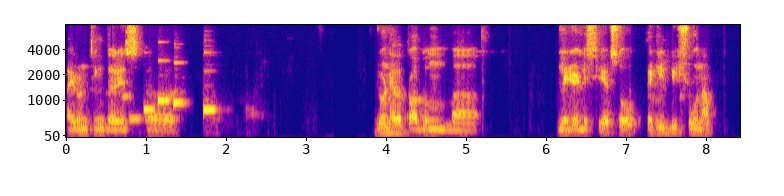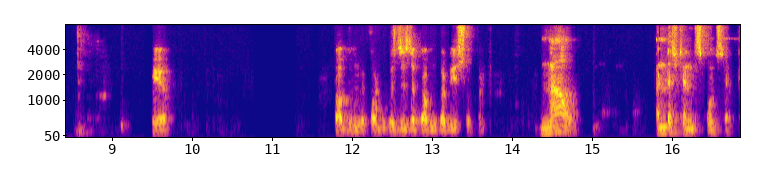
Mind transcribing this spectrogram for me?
I don't think there is. Uh, don't have a problem uh, related list here, so it will be shown up here problem record because this is the problem record we just. Now, understand this concept.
